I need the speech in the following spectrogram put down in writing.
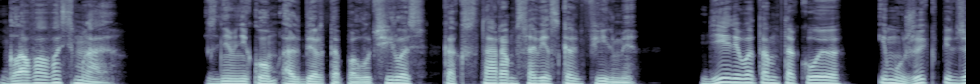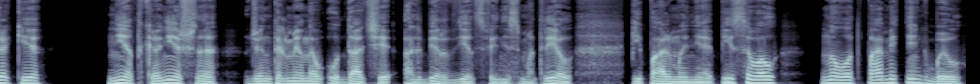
Глава восьмая. С дневником Альберта получилось, как в старом советском фильме. Дерево там такое и мужик в пиджаке. Нет, конечно, джентльменов удачи Альберт в детстве не смотрел и пальмы не описывал, но вот памятник был.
